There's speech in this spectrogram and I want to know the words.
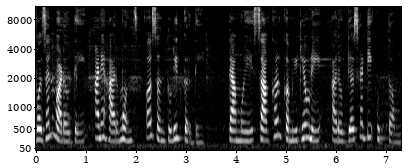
वजन वाढवते आणि हार्मोन्स असंतुलित करते. त्यामुळे साखर कमी ठेवणे आरोग्यासाठी उत्तम.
